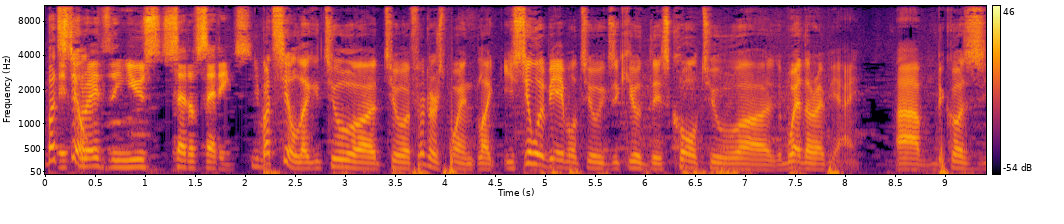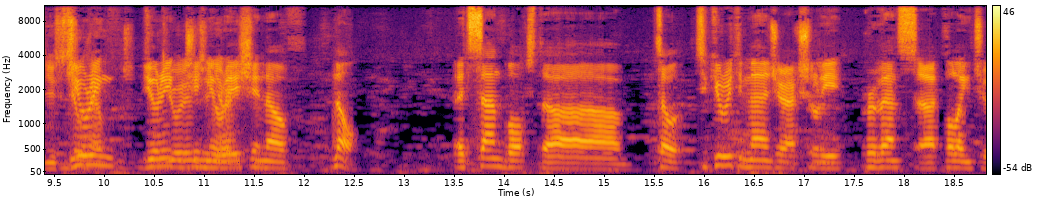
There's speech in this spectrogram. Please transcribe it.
but it still- creates the new set of settings. But still, like to uh, to a Fedor's point, like you still will be able to execute this call to uh, the weather API uh, because you still during have, during, generation of no, it's sandboxed. Uh, so security manager actually prevents uh, calling to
